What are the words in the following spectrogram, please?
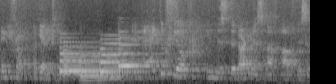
maybe from, again, to, and, and I do feel in this, the darkness of, of this,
